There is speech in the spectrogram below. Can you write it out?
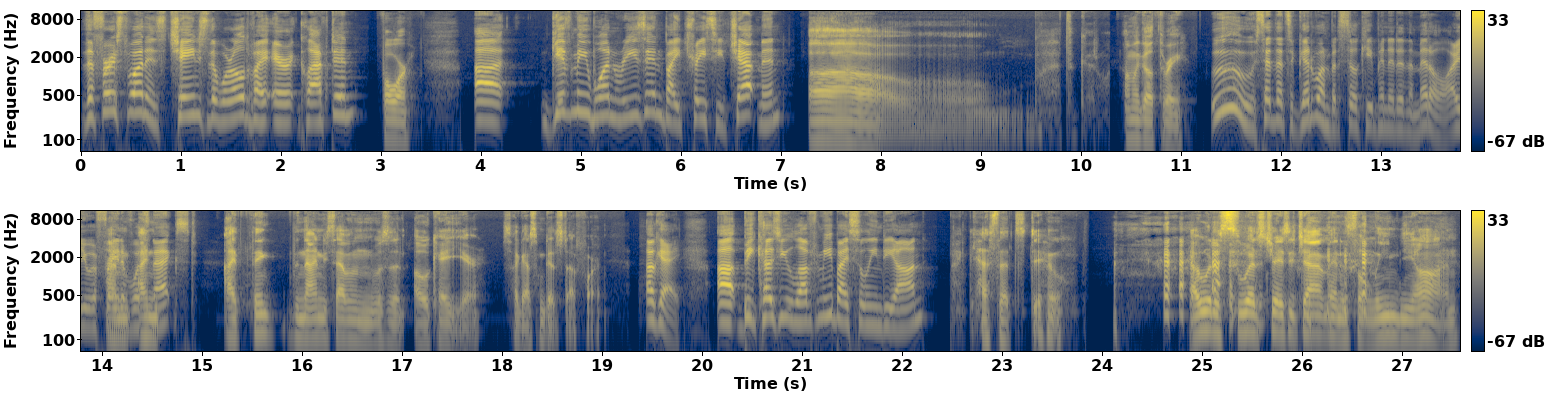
The first one is Change the World by Eric Clapton. four. Uh Give Me One Reason by Tracy Chapman. Oh, that's a good one. I'm gonna go three. Ooh, said that's a good one, but still keeping it in the middle. Are you afraid I'm- of what's I'm- next? I think the '97 was an okay year, so I got some good stuff for it. Okay. Uh Because You Loved Me by Celine Dion. I guess that's two. I would have switched Tracy Chapman and Celine Dion.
